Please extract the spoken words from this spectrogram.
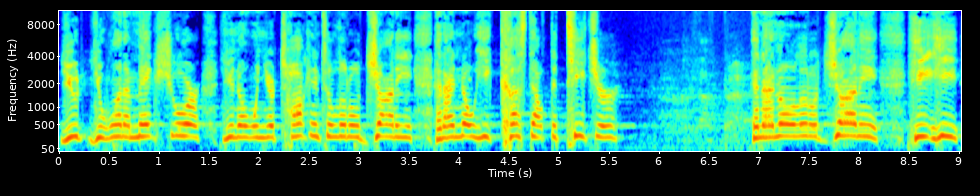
you you want to make sure you know when you're talking to little Johnny and I know he cussed out the teacher and I know little Johnny he he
